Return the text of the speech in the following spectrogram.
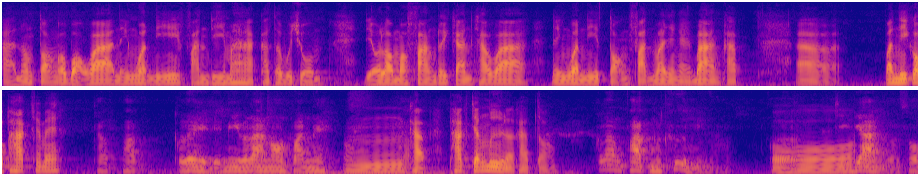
อ่าน้องต๋องก็บอกว่าในงวดนี้ฝันดีมากครับท่านผู้ชม เดี๋ยวเรามาฟังด้วยกันครับว่าในงวดนี้ต๋องฝันว่ายังไงบ้างครับอ่าวันนี้ก็พักใช่ไหมครับพักก็เลยเดี๋ยวมีเวลานอนฝันเลยอืมครับ พักจังมือเหรอครับต๋อง ก็ลังพักเมื่อคืนนี่นะครับอ๋อ กินย่างก็สอง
